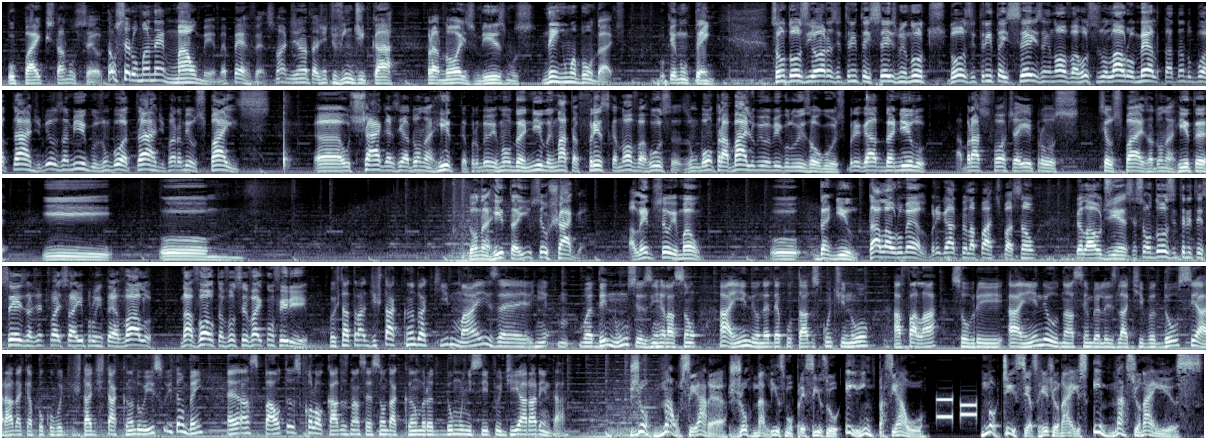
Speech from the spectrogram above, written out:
o Pai que está no céu. Então o ser humano é mau mesmo, é perverso. Não adianta a gente vindicar para nós mesmos nenhuma bondade, porque não tem. São 12 horas e 36 minutos, 12 e 36 em Nova Russas. O Lauro Melo está dando boa tarde, meus amigos, um boa tarde para meus pais, uh, o Chagas e a dona Rita, para o meu irmão Danilo em Mata Fresca, Nova Russas. Um bom trabalho, meu amigo Luiz Augusto. Obrigado, Danilo. Abraço forte aí para os seus pais, a dona Rita e o. Dona Rita e o seu Chaga, além do seu irmão o Danilo. Tá, Lauro Melo? Obrigado pela participação, pela audiência. São 12h36, a gente vai sair para o intervalo. Na volta você vai conferir. Vou estar destacando aqui mais é, é, denúncias em relação à Enel, né? Deputados continuam a falar sobre a Enel na Assembleia Legislativa do Ceará. Daqui a pouco eu vou estar destacando isso e também é, as pautas colocadas na sessão da Câmara do município de Ararendá. Jornal Seara. Jornalismo preciso e imparcial. Notícias regionais e nacionais.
